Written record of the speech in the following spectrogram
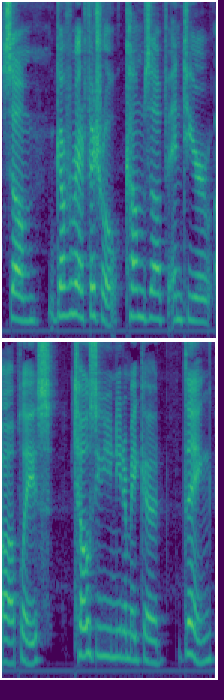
some government official comes up into your uh, place, tells you you need to make a thing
